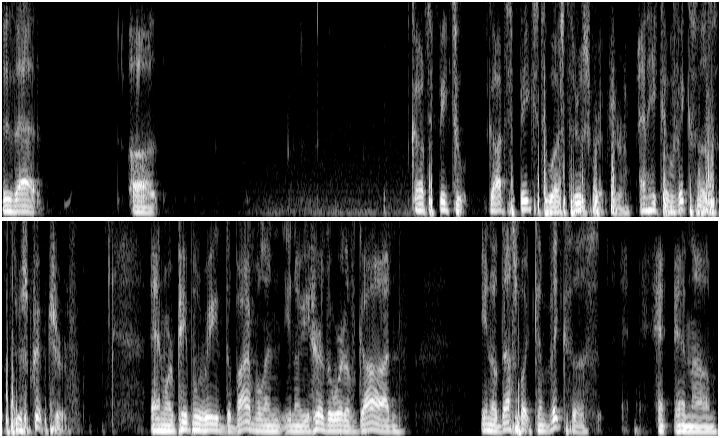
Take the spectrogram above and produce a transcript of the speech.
that uh, God speaks to God speaks to us through Scripture, and He convicts us through Scripture. And where people read the Bible, and you know, you hear the Word of God, you know, that's what convicts us. And, um,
